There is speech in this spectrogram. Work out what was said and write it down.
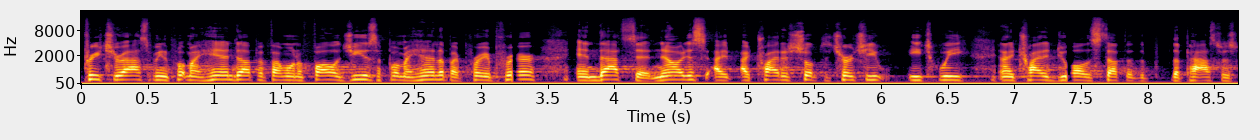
preacher asks me to put my hand up. If I want to follow Jesus, I put my hand up, I pray a prayer, and that's it. Now I just I, I try to show up to church each week and I try to do all the stuff that the, the pastor's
